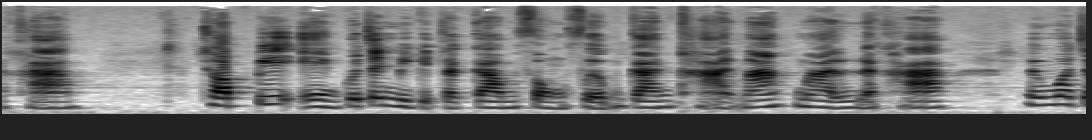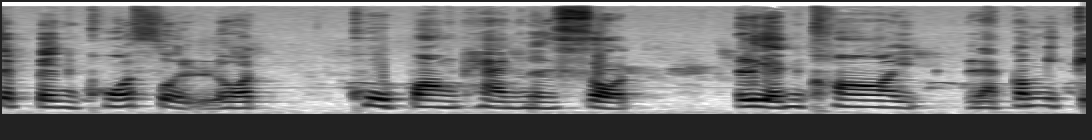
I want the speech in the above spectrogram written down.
นะคะ Shopee เองก็จะมีกิจกรรมส่งเสริมการขายมากมายเลยนะคะ ไม่ว่าจะเป็นโค้ดส่วนลด คูปองแทนเงินสด เหรียญ coin และก็มีเก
